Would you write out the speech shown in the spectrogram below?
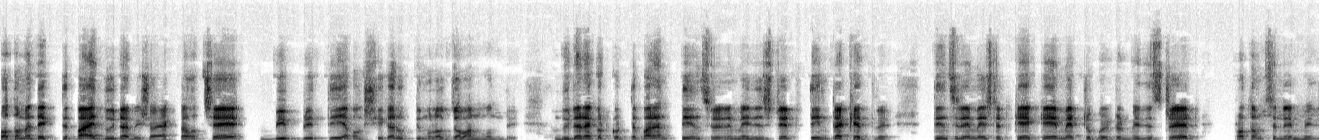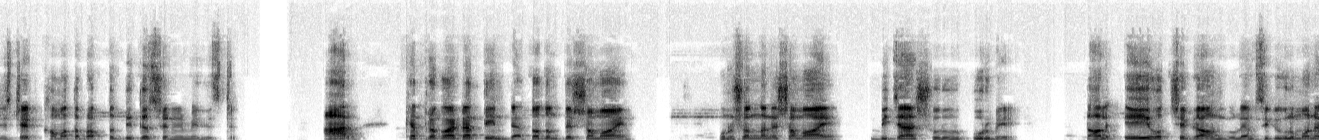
প্রথমে দেখতে পাই দুইটা বিষয়। একটা হচ্ছে বিবৃতি এবং স্বীকারোক্তিমূলক জবানবন্দি। দুইটা রেকর্ড করতে পারেন, তিন শ্রেণির ম্যাজিস্ট্রেট তিনটা ক্ষেত্রে। তিন শ্রেণির ম্যাজিস্ট্রেট কে কে? মেট্রোপলিটন ম্যাজিস্ট্রেট প্রথম শ্রেণির ম্যাজিস্ট্রেট ক্ষমতাপ্রাপ্ত দ্বিতীয় শ্রেণির ম্যাজিস্ট্রেট আর ক্ষেত্র কয়টা? তিনটা। তদন্তের সময়, অনুসন্ধানের সময়, বিচার শুরুর পূর্বে। তাহলে এই হচ্ছে গ্রাউন্ডগুলো এমসিকিউ গুলো মনে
